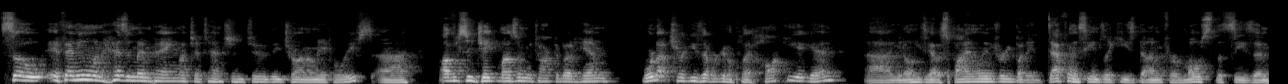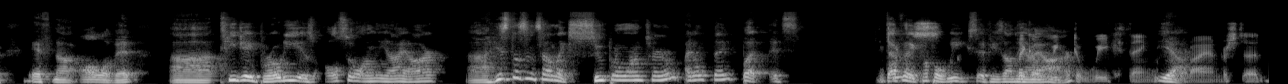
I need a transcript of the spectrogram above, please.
So, if anyone hasn't been paying much attention to the Toronto Maple Leafs, uh, obviously Jake Muzzin, we talked about him. We're not sure he's ever going to play hockey again. Uh, you know, he's got a spinal injury, but it definitely seems like he's done for most of the season, if not all of it. Uh, TJ Brodie is also on the IR. Uh, his doesn't sound like super long term, I don't think, but it's definitely a couple weeks if he's on like the a week to week thing. Yeah. what I understood.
